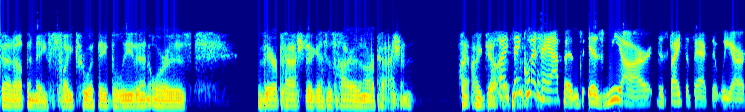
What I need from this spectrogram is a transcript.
fed up and they fight for what they believe in, or is their passion, I guess, is higher than our passion? I, I guess. Well, I think what happens is we are, despite the fact that we are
